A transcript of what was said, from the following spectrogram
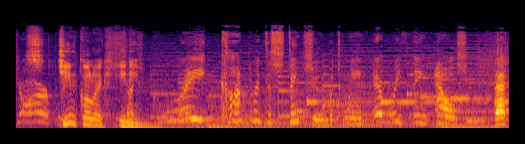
s čímkoľvek iným. Great contradistinction between everything else that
